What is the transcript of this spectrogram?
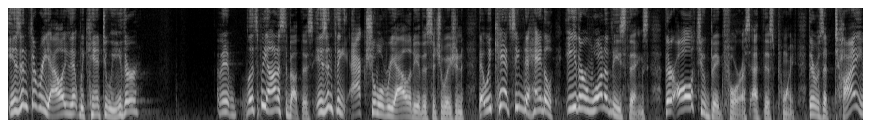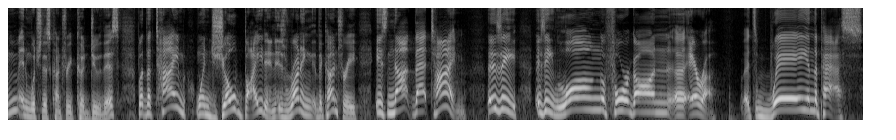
isn't the reality that we can't do either? I mean, let's be honest about this. Isn't the actual reality of the situation that we can't seem to handle either one of these things? They're all too big for us at this point. There was a time in which this country could do this, but the time when Joe Biden is running the country is not that time. Is a, is a long foregone uh, era. It's way in the past,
